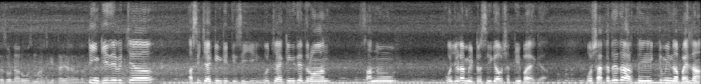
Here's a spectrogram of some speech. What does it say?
ਤੇ ਤੁਹਾਡਾ ਰੋਸ ਮਾਰਚ ਕੀਤਾ ਜਾ ਰਿਹਾ ਉਹਦਾ? ਢਿੰਗੀ ਦੇ ਵਿੱਚ ਅਸੀਂ ਚੈਕਿੰਗ ਕੀਤੀ ਸੀ ਜੀ। ਉਹ ਚੈਕਿੰਗ ਦੇ ਦੌਰਾਨ ਸਾਨੂੰ ਉਹ ਜਿਹੜਾ ਮੀਟਰ ਸੀਗਾ ਉਹ ਸ਼ੱਕੀ ਪਾਇਆ ਗਿਆ। ਉਹ ਸ਼ੱਕ ਦੇ ਆਧਾਰ ਤੇ 1 ਮਹੀਨਾ ਪਹਿਲਾਂ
